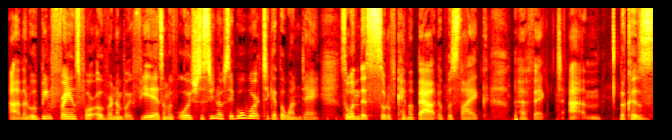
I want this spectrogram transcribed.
Um, and we've been friends for over a number of years, and we've always just, you know, said we'll work together one day. So when this sort of came about, it was like perfect. Um, because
